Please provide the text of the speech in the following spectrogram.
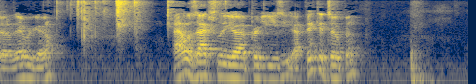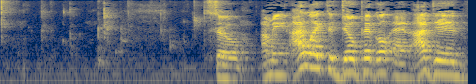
So there we go. That was actually uh, pretty easy. I think it's open. So, I mean, I like the dill pickle and I did,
